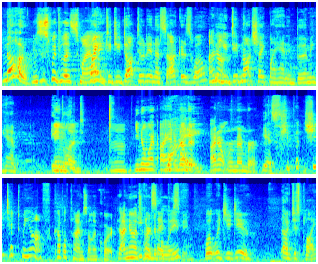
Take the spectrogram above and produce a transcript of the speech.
No. Was this with Liz Smylie? Wait, did you not do it in Osaka as well? I don't- You did not shake my hand in Birmingham, England. England. Mm, you know what? I had another. I don't remember. Yes. she she ticked me off a couple times on the court. I know it's You hard can to say piss believe. me off. What would you do? Oh, just play.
